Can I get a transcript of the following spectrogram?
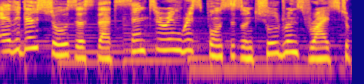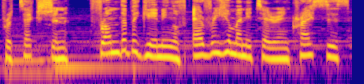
Evidence shows us that centering responses on children's rights to protection from the beginning of every humanitarian crisis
